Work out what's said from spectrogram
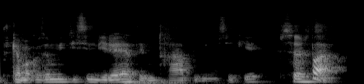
Porque é uma coisa muitíssimo direta e muito rápida e não sei o quê. Certo. Pá,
